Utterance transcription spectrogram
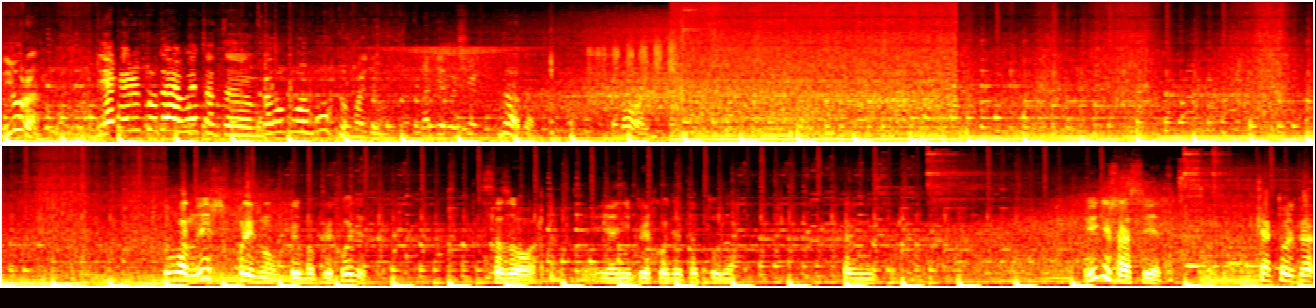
Юра, я говорю туда, в этот, э, в Голубую бухту пойдем. На первый щель? Да, да. Давай. Вон, видишь, прыгнул, рыба приходит с Азова, и они приходят оттуда кормиться. Видишь рассвет? Как только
